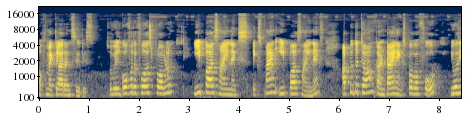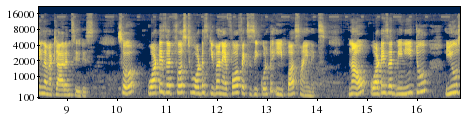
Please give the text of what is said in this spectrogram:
of Maclaurin series. So, we will go for the first problem e power sin x, expand e power sin x up to the term contain x power 4 using the Maclaurin series. So, what is that first what is given f of x is equal to e power sin x. Now, what is that we need to use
